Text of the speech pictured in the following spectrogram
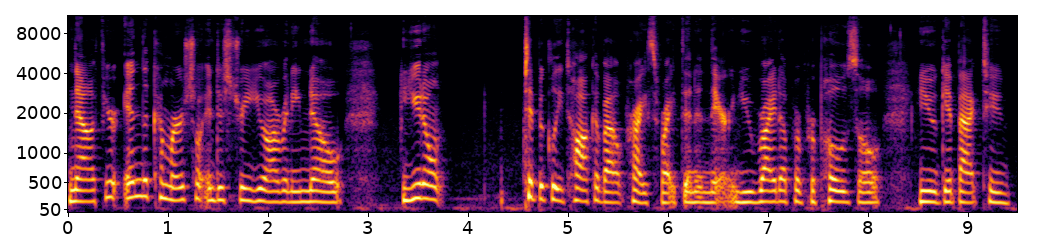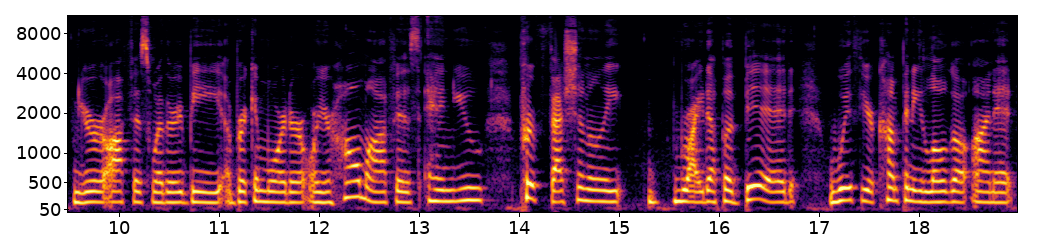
Now, if you're in the commercial industry, you already know you don't typically talk about price right then and there. You write up a proposal, you get back to your office, whether it be a brick and mortar or your home office, and you professionally write up a bid with your company logo on it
